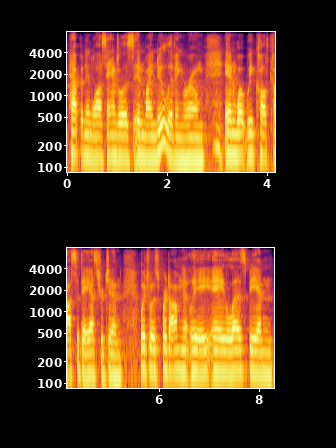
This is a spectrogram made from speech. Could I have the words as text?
happened in Los Angeles in my new living room in what we called Casa de Estrogen, which was predominantly a lesbian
